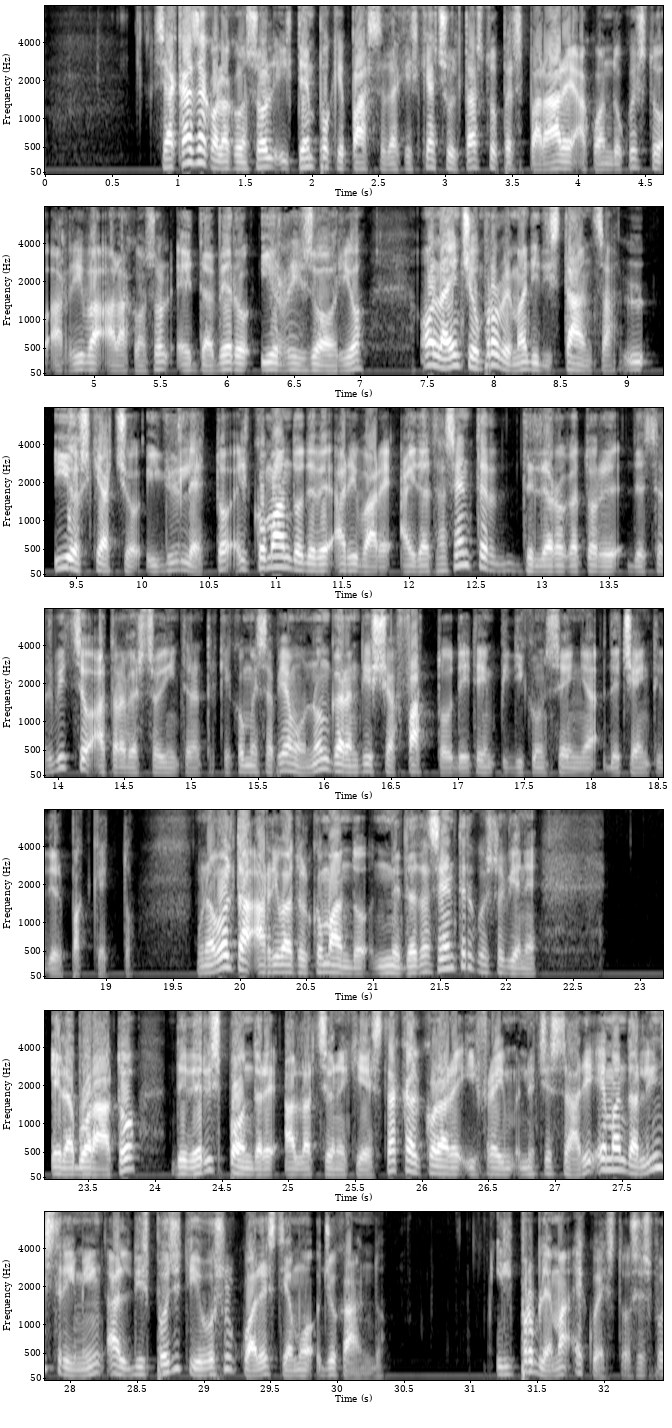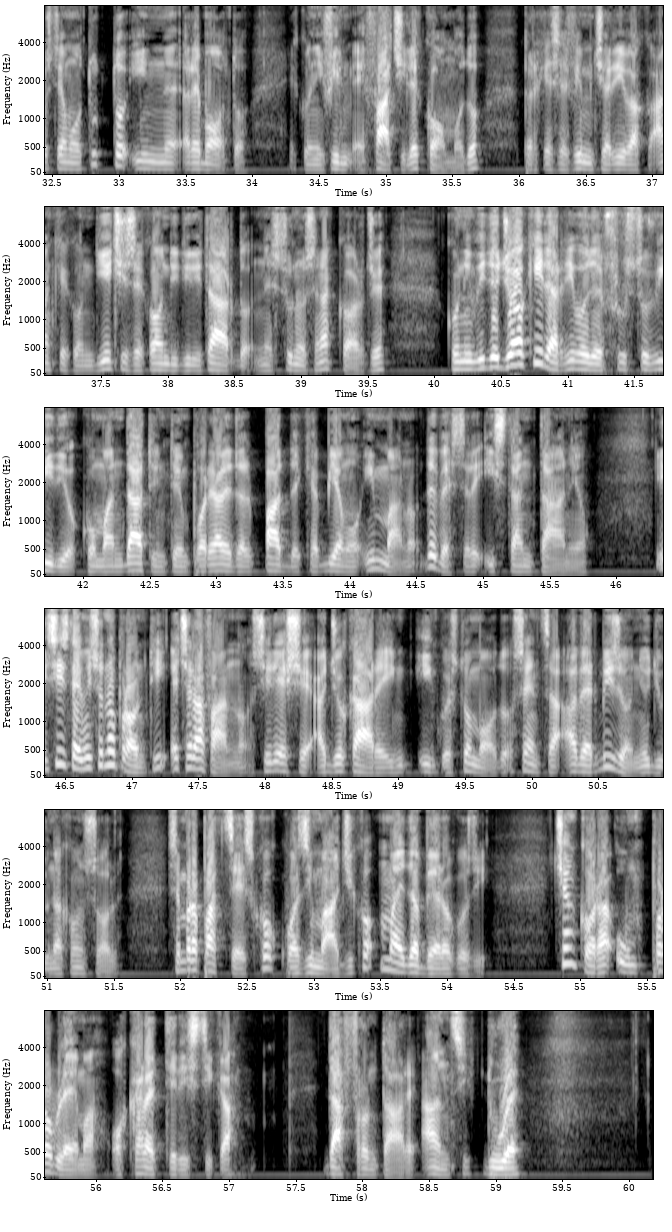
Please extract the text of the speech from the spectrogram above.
Se a casa con la console il tempo che passa da che schiaccio il tasto per sparare a quando questo arriva alla console è davvero irrisorio, online c'è un problema di distanza. Io schiaccio il grilletto e il comando deve arrivare ai data center dell'erogatore del servizio attraverso internet, che come sappiamo non garantisce affatto dei tempi di consegna decenti del pacchetto. Una volta arrivato il comando nel data center, questo viene elaborato, deve rispondere all'azione chiesta, calcolare i frame necessari e mandarli in streaming al dispositivo sul quale stiamo giocando. Il problema è questo, se spostiamo tutto in remoto e con i film è facile e comodo, perché se il film ci arriva anche con 10 secondi di ritardo nessuno se ne accorge, con i videogiochi l'arrivo del flusso video comandato in tempo reale dal pad che abbiamo in mano deve essere istantaneo. I sistemi sono pronti e ce la fanno, si riesce a giocare in, in, questo modo senza aver bisogno di una console. Sembra pazzesco, quasi magico, ma è davvero così. C'è ancora un problema o caratteristica da affrontare, anzi due.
